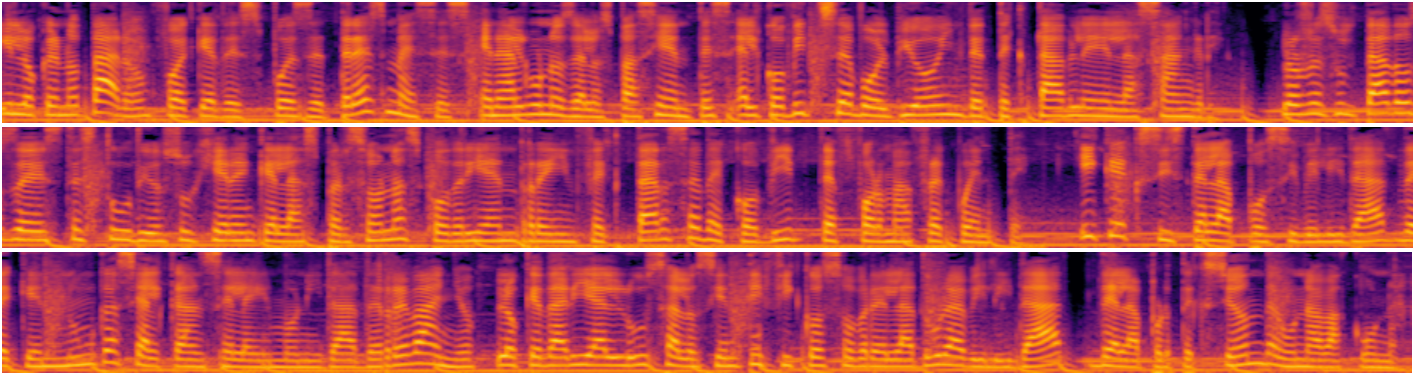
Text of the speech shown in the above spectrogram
y lo que notaron fue que después de tres meses, en algunos de los pacientes, el COVID se volvió indetectable en la sangre. Los resultados de este estudio sugieren que las personas podrían reinfectarse de COVID de forma frecuente y que existe la posibilidad de que nunca se alcance la inmunidad de rebaño, lo que daría luz a los científicos sobre la durabilidad de la protección de una vacuna.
